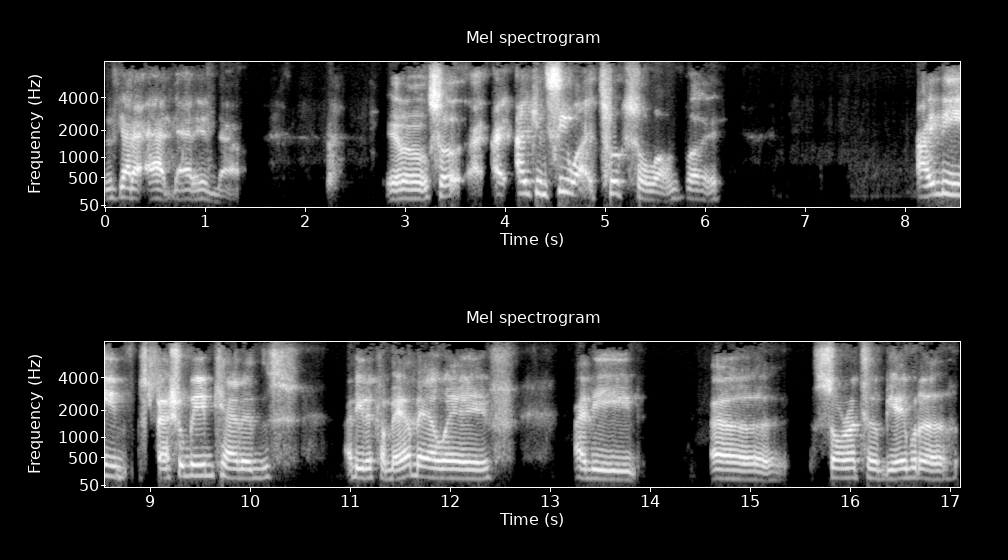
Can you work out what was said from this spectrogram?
We've got to add that in now. You know, so I, I, I can see why it took so long, but I need special beam cannons. I need a Kamehameha wave. I need uh, Sora to be able to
